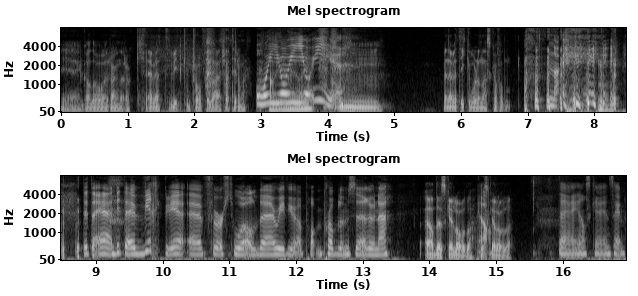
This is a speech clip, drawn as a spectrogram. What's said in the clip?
i God of Ragnarok. Jeg vet hvilken trophy det er, til og med. Oi, oi, oi! Mm. Men jeg vet ikke hvordan jeg skal få den. Nei. dette, er, dette er virkelig uh, first world uh, review of problems, eh, Rune. Ja, det skal jeg love deg. Ja. Det skal jeg love deg. Det er ganske insane.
